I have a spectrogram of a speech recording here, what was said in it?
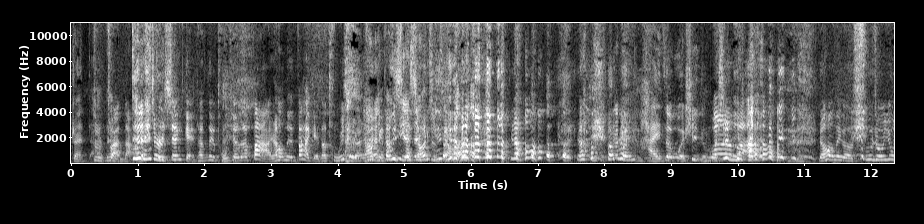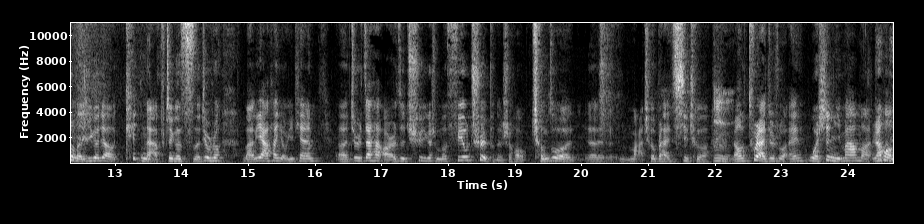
转达就是。转达，就是先给他那个同学的爸，然后那爸给他同学，然后给他递个小纸条，然后然后 说孩子，我是你我是你。妈，然后那个书中用了一个叫 kidnap 这个词，就是说玛利亚她有一天。呃，就是在他儿子去一个什么 field trip 的时候，乘坐呃马车不是还是汽车，嗯，然后突然就说：“哎，我是你妈妈。”然后，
